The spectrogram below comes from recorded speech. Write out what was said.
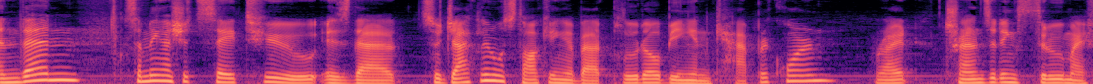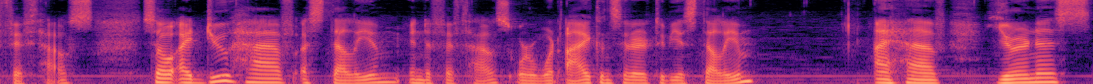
And then something I should say too is that so Jacqueline was talking about Pluto being in Capricorn, right? Transiting through my fifth house. So I do have a stellium in the fifth house, or what I consider to be a stellium. I have Uranus,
